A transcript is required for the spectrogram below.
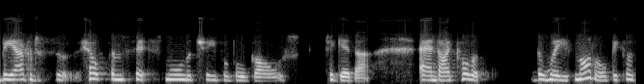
be able to help them set small achievable goals together. And I call it the weave model because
